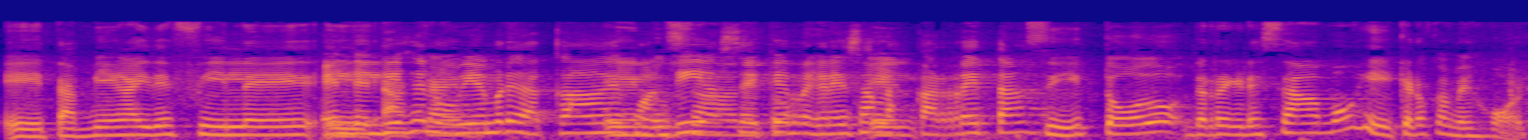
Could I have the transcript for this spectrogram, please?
Eh, también hay desfile. El eh, del 10 de acá en- noviembre de acá, de Juan Díaz, sé que regresan las carretas. Sí, todo, de- regresamos y creo que mejor,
